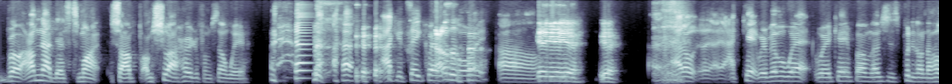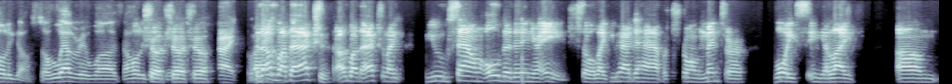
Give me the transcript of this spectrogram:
Bro, I'm not that smart, so I'm, I'm sure I heard it from somewhere. I can take credit That was a- for it. Um, Yeah. Yeah. Yeah. Yeah. I I don't. I I can't remember where where it came from. Let's just put it on the Holy Ghost. So whoever it was, the Holy Sure. Ghost. gave Sure. Sure. All right. But I was about to action. I was about to action. Like you sound older than your age, so like you had to have a strong mentor voice in your life. Um,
